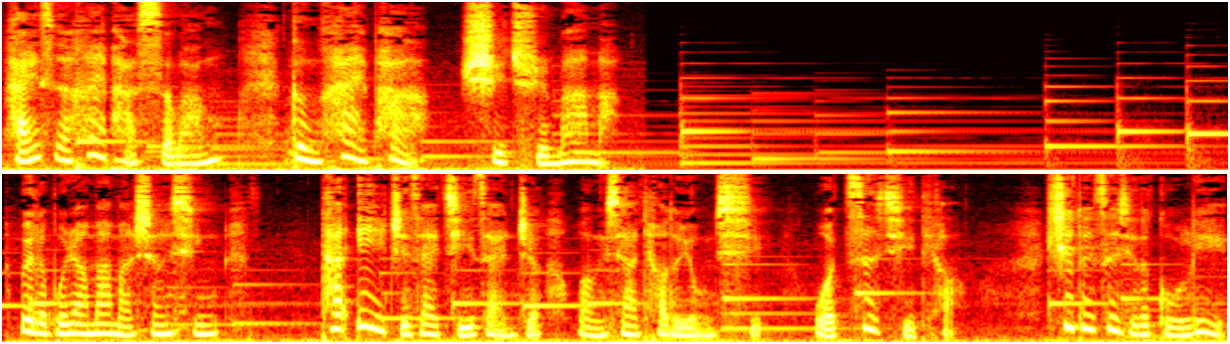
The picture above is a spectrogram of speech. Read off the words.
孩子害怕死亡，更害怕失去妈妈。为了不让妈妈伤心，他一直在积攒着往下跳的勇气。我自己跳，是对自己的鼓励，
